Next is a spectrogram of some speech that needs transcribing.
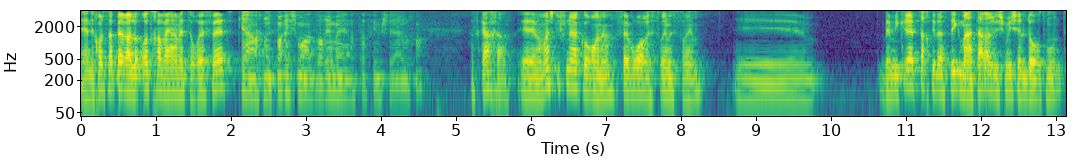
אה, אני יכול לספר על עוד חוויה מטורפת. כן, אנחנו נשמח לשמוע דברים אה, נוספים שהיו לך. אז ככה, אה, ממש לפני הקורונה, פברואר 2020, במקרה הצלחתי להשיג מהאתר הרשמי של דורטמונד.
